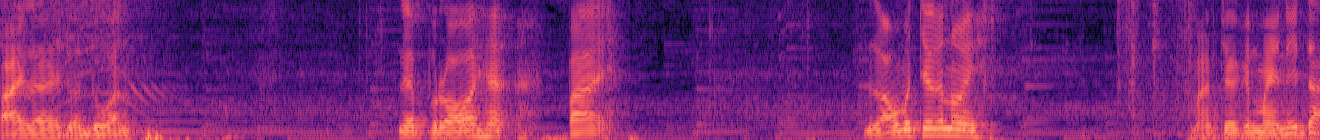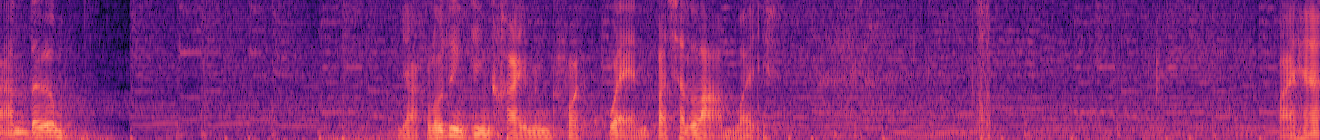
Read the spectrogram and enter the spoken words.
ไปเลยด่วนๆ เรียบร้อยฮะ ไป เรามาเจอกันหน่อย มาเจอกันใหม่ในด่านเดิม อยากรู้จริงๆ ใครมันฝักแขวนปลาฉลามไว้ ไปฮะ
